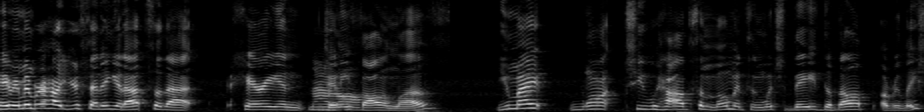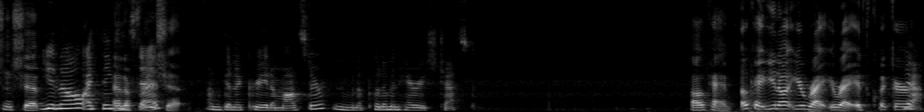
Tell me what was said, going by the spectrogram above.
Hey, remember how you're setting it up so that Harry and Not Ginny fall in love? You might want to have some moments in which they develop a relationship You know, I think and a instead, friendship. I'm gonna create a monster. and I'm gonna put him in Harry's chest. Okay. Okay. You know what? You're right. You're right. It's quicker. Yeah,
